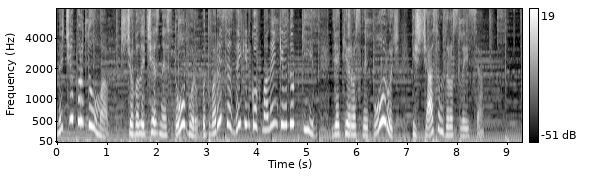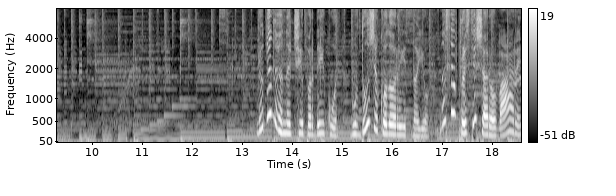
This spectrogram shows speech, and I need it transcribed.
Нечипор думав, що величезний стовбур утворився з декількох маленьких дубків, які росли поруч і з часом зрослися. Людиною Нечипор Дейкун був дуже колоритною, носив прості шаровари,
